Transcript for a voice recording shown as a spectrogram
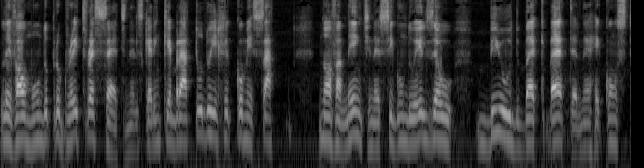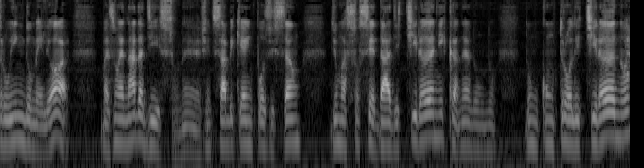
levar o mundo para o Great Reset, né, eles querem quebrar tudo e recomeçar novamente, né, segundo eles é o Build Back Better, né, reconstruindo melhor, mas não é nada disso. Né, a gente sabe que a imposição de uma sociedade tirânica, né, de um, de um controle tirano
